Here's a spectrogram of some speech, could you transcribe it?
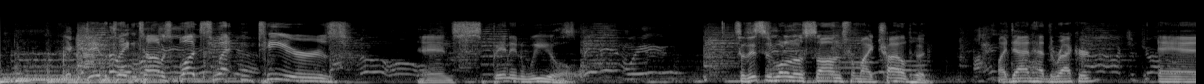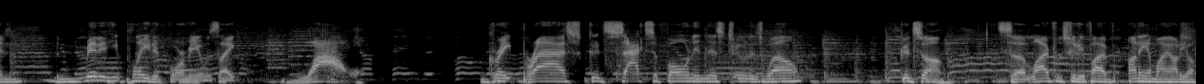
David Clayton Thomas, Blood, Sweat, and Tears, and Spinning Wheel. So, this is one of those songs from my childhood. My dad had the record, and the minute he played it for me, it was like, wow. Great brass, good saxophone in this tune as well. Good song. It's uh, live from Studio 5 on AMI Audio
